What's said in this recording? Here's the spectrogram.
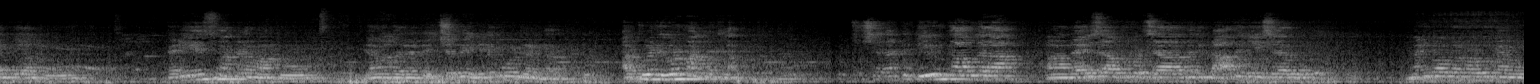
ఎంతవరకు కనీసం అక్కడ మాకు ఏమంటారంటే చెప్పే ఇళ్ళకోళ్ళు అంటారు అటువంటిది కూడా మాకు పట్ల చూశారా? అంటే దేవుడు కావు కదా దయసాపులు కూడా చాలా మంది ప్రార్థన చేశారు మణిబాబు అన్నవాడు మేము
